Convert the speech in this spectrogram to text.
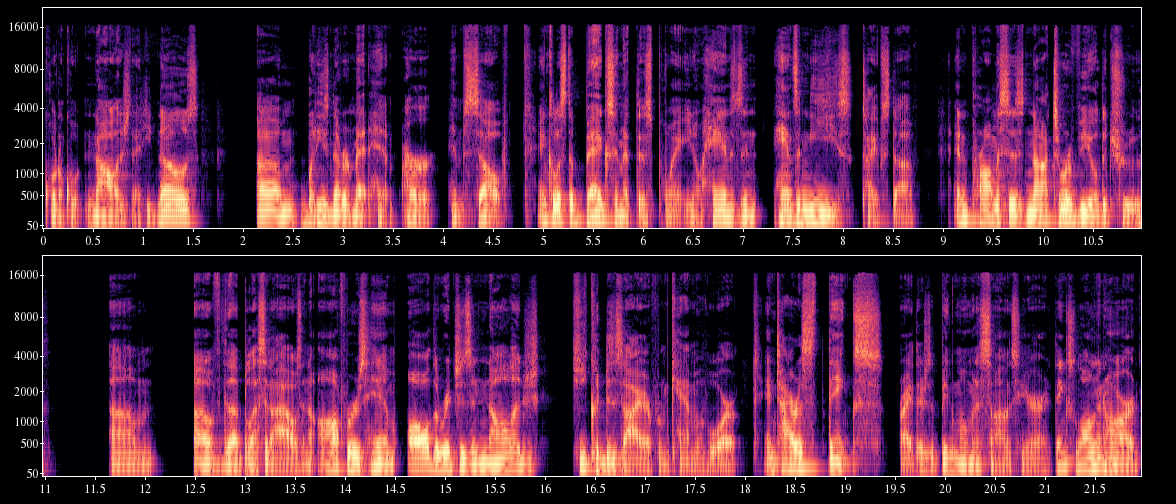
quote unquote knowledge that he knows, um, but he's never met him, her himself. And Kalista begs him at this point, you know, hands and hands and knees type stuff, and promises not to reveal the truth um, of the Blessed Isles and offers him all the riches and knowledge he could desire from Camavor. And Tyrus thinks, right? There's a big moment of silence here, thinks long and hard,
